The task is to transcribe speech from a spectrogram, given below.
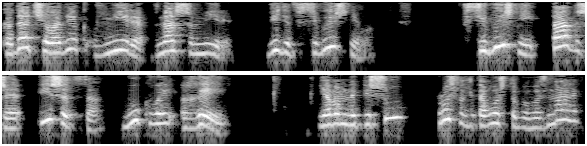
когда человек в мире, в нашем мире, видит Всевышнего, Всевышний также пишется буквой Гей. Я вам напишу просто для того, чтобы вы знали,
